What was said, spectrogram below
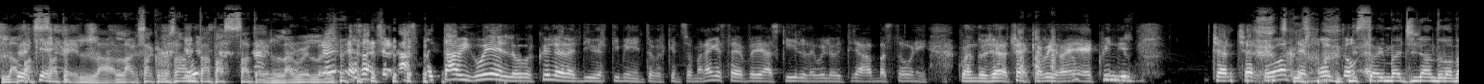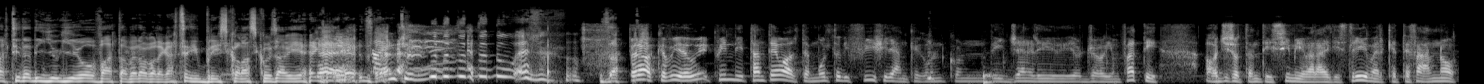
La perché... passatella, la sacrosanta passatella. Quello eh, esatto, cioè, aspettavi quello, per quello era il divertimento, perché insomma, non è che stai a vedere la skill di quello che tirava bastoni quando c'era, cioè, capito? E quindi Cer- certe volte Scusa, è molto. Mi sto immaginando la partita di Yu-Gi-Oh! fatta però con le carte di briscola. Scusami, eh, però capito. Quindi tante volte è molto difficile anche con, con dei generi di videogiochi. Infatti, oggi sono tantissimi variety streamer che ti fanno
